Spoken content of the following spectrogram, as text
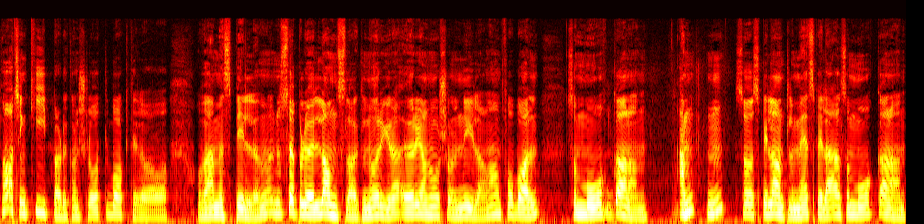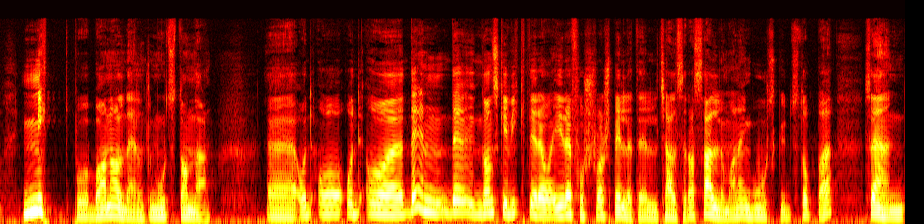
Du har ikke en keeper du kan slå tilbake til og, og være med i spillet. Når du ser på landslaget til Norge, da, Ørjan Hårsvold Nyland, han får ballen, så måker han Enten så spiller han til medspiller, eller så måker han midt på banehalvdelen til motstanderen. Uh, og, og, og, og det, er en, det, er ganske viktig det, i det forsvarsspillet til Chelsea. Da, selv om han er en god skuddstopper, så er han en,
